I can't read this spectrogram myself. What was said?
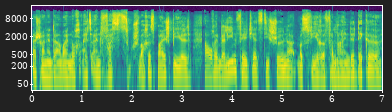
erscheinen dabei noch als ein fast zu schwaches Beispiel. Auch in Berlin fehlt jetzt die schöne Atmosphäre verleihende Decke.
